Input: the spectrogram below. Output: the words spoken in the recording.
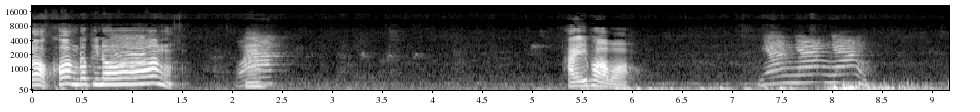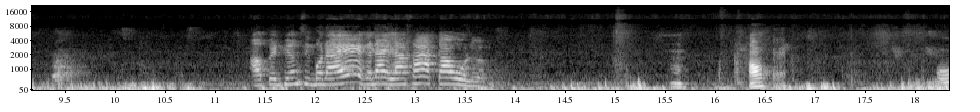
ลอกข้องเด้อพี่น้องว่าอืมไผพอบ่ย่างย่างย่างเอาเป็นเพียงสิบ่ได้ก็ได้ราคาเก่าเลยเอาโอ้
